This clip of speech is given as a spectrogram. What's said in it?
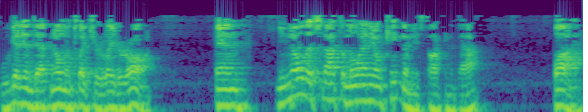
We'll get into that nomenclature later on. And you know that's not the millennial kingdom he's talking about. Why?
